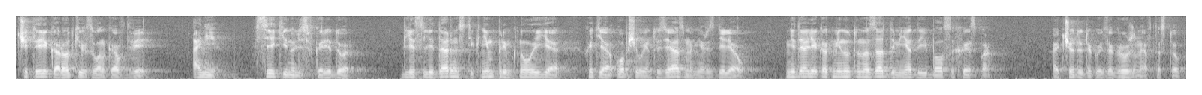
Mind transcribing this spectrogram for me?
Четыре коротких звонка в дверь. Они. Все кинулись в коридор. Для солидарности к ним примкнул и я, хотя общего энтузиазма не разделял. Не далее, как минуту назад до меня доебался Хеспор. «А чё ты такой загруженный, автостоп?»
